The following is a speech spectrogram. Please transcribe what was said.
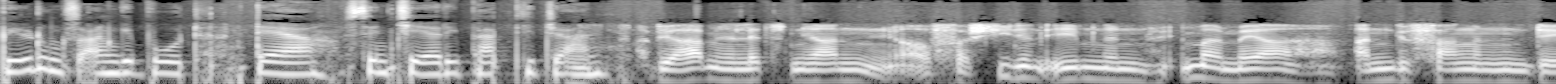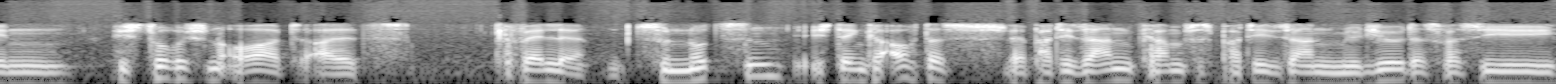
Bildungsangebot der Sentieri Partigiani? Wir haben in den letzten Jahren auf verschiedenen Ebenen immer mehr angefangen, den historischen Ort als Quelle zu nutzen. Ich denke auch, dass der Partisanenkampf, das Partisanenmilieu, das, was sie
